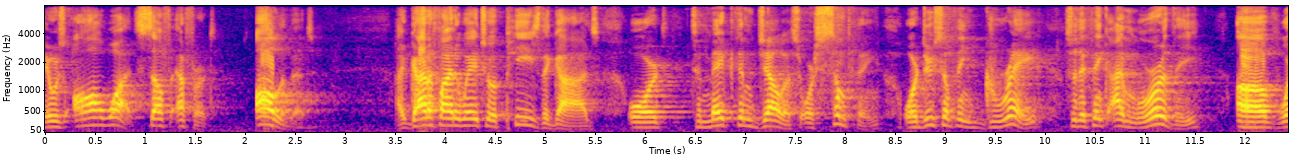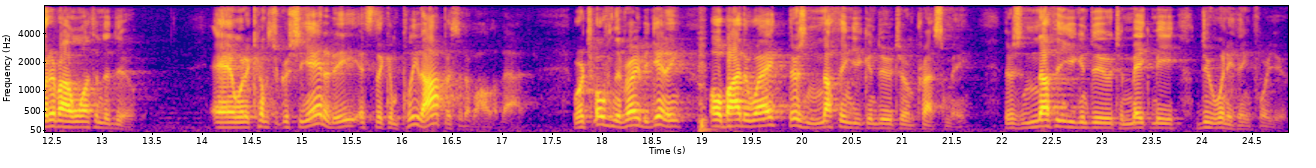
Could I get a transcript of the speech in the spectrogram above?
It was all what? Self effort. All of it. I've got to find a way to appease the gods or to make them jealous or something or do something great so they think I'm worthy of whatever I want them to do. And when it comes to Christianity, it's the complete opposite of all of that. We're told from the very beginning, oh, by the way, there's nothing you can do to impress me. There's nothing you can do to make me do anything for you.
